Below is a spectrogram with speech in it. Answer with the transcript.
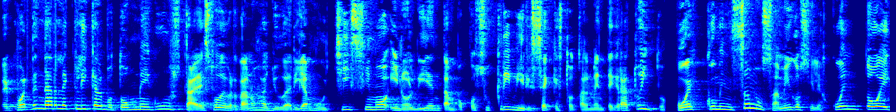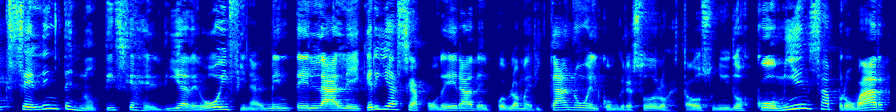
Recuerden darle clic al botón me gusta, eso de verdad nos ayudaría muchísimo y no olviden tampoco suscribirse que es totalmente gratuito. Pues comenzamos amigos y les cuento excelentes noticias el día de hoy. Finalmente la alegría se apodera del pueblo americano, el Congreso de los Estados Unidos comienza a aprobar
